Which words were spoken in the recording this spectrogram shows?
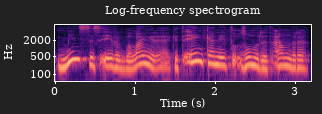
minstens even belangrijk. Het een kan niet zonder het andere.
